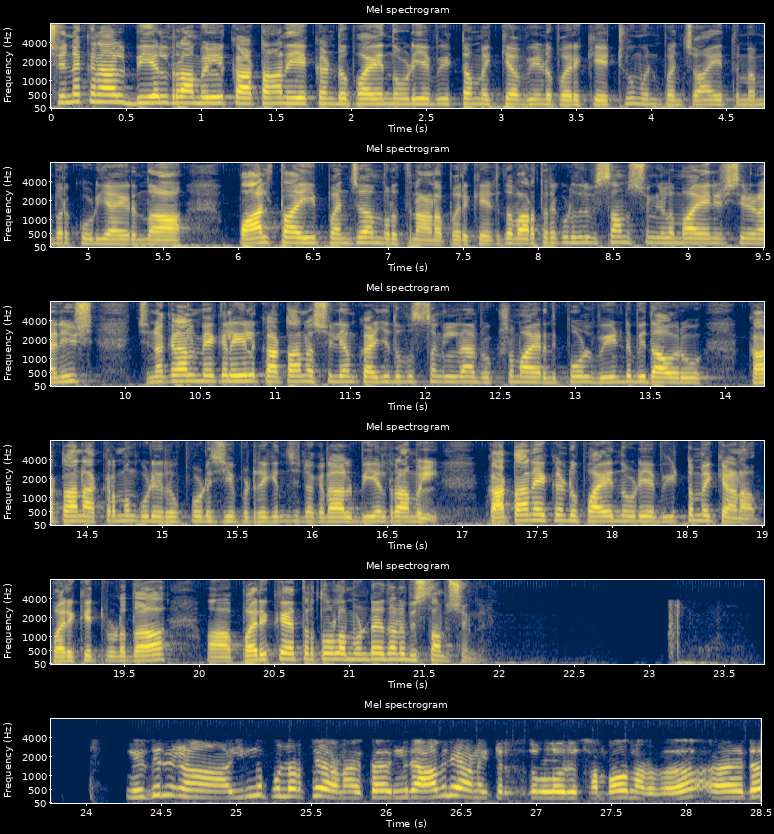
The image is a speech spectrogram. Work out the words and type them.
ചിന്നക്കനാൽ ബി എൽ റാമിൽ കാട്ടാനയെ കണ്ട് ഭയന്നോടിയ വീട്ടമ്മയ്ക്ക് വീണ് പരിക്കേറ്റു. മുൻ പഞ്ചായത്ത് മെമ്പർ കൂടിയായിരുന്ന പാൽത്തായി പഞ്ചാമൃതത്തിനാണ് പരിക്കേറ്റത്. വാർത്തയുടെ കൂടുതൽ വിശദാംശങ്ങളുമായി അനീഷ് അനീഷ്. ചിന്നക്കനാൽ മേഖലയിൽ കാട്ടാന ശല്യം കഴിഞ്ഞ ദിവസങ്ങളിലെല്ലാം രൂക്ഷമായിരുന്നു. ഇപ്പോൾ വീണ്ടും ഇതാ ഒരു കാട്ടാന അക്രമം കൂടി റിപ്പോർട്ട് ചെയ്യപ്പെട്ടിരിക്കുന്നു. ചിന്നക്കനാൽ ബി എൽ റാമിൽ കാട്ടാനയെ കണ്ട് ഭയന്നോടിയ വീട്ടമ്മയ്ക്കാണ് പരിക്കേറ്റുള്ളത്. പരിക്ക് എത്രത്തോളം ഉണ്ട് എന്നാണ് വിശദാംശങ്ങൾ. നിതിൻ ഇന്ന് പുലർച്ചെയാണ് ഇന്ന് രാവിലെയാണ് ഇത്തരത്തിലുള്ള ഒരു സംഭവം നടന്നത്. അതായത്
